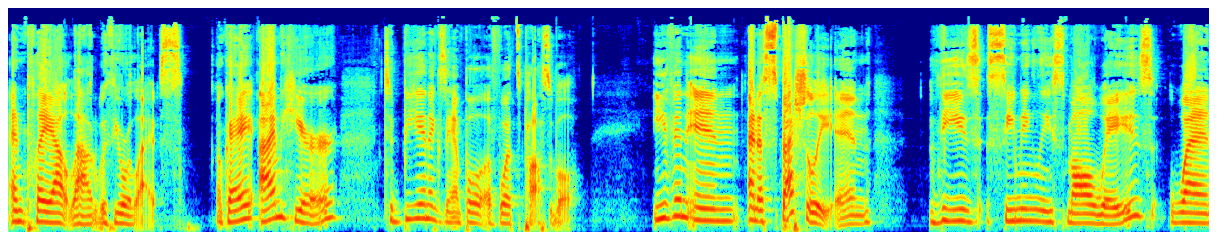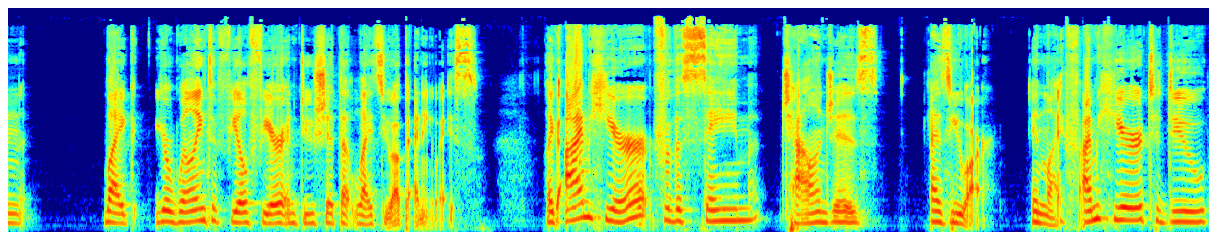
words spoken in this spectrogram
and play out loud with your lives. Okay? I'm here to be an example of what's possible. Even in, and especially in, these seemingly small ways when like you're willing to feel fear and do shit that lights you up anyways. Like I'm here for the same challenges as you are in life. I'm here to do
